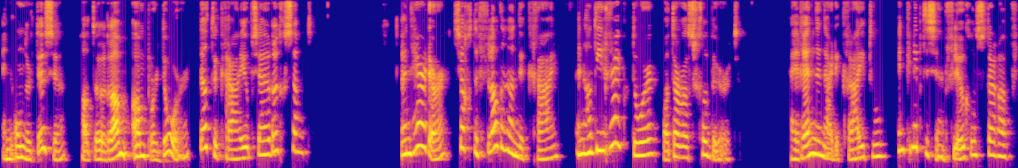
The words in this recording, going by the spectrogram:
En ondertussen had de ram amper door dat de kraai op zijn rug zat. Een herder zag de fladderende kraai en had direct door wat er was gebeurd. Hij rende naar de kraai toe en knipte zijn vleugels eraf.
